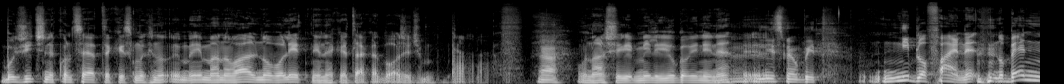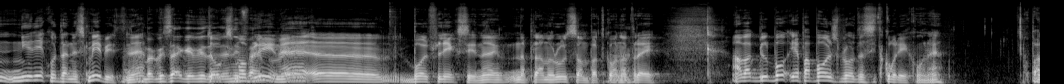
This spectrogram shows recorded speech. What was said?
božične koncerte, ki smo jih no, imenovali novoletni, nekaj takrat božič. Ja. V naši mili jugovini. Ne. Nismo biti. Ni bilo fajn, ne. noben ni rekel, da ne sme biti. Ampak vsak je videl, Toliko da ni smo bili, ne, uh, bolj fleksi, ne, napram Rusom in tako naprej. Ampak bilo bo- je pa bolj bilo, da si tako rekel. Ne. Pa,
